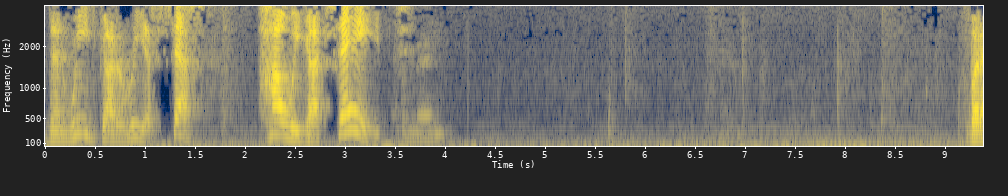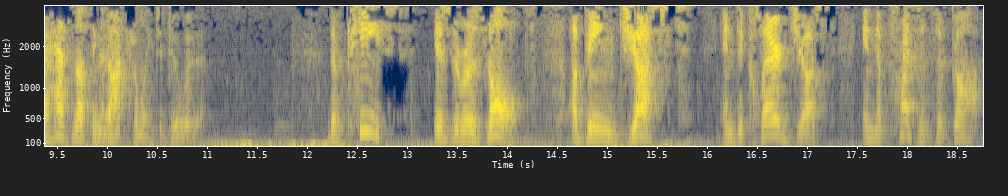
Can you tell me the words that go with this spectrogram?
then we've got to reassess how we got saved. Amen. But it has nothing doctrinally to do with it. The peace is the result of being just and declared just in the presence of God.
